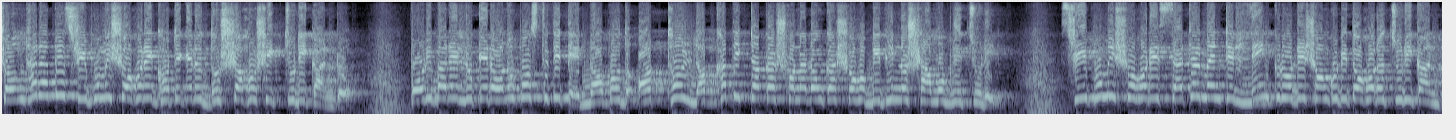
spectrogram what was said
সন্ধ্যারাতে শ্রীভূমি শহরে ঘটে গেল দুঃসাহসিক চুরিকাণ্ড। পরিবারের লোকের অনুপস্থিতিতে নগদ অর্থ, লক্ষাধিক টাকা, সোনালঙ্কা সহ বিভিন্ন সামগ্রী চুরি। শ্রীভূমি শহরের সেটেলমেন্টের লিংক রোডে সংঘটিত হল চুরিকাণ্ড।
